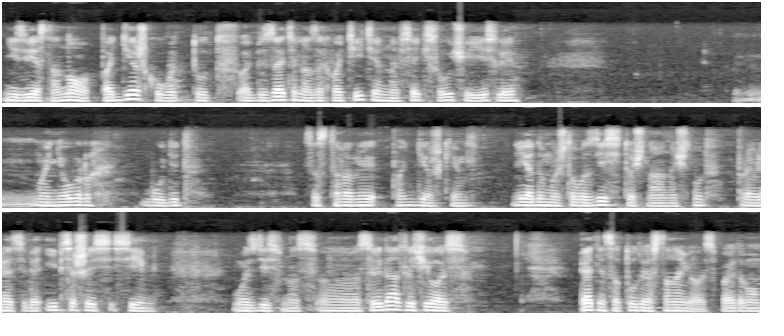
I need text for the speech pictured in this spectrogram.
неизвестно. Но поддержку вот тут обязательно захватите на всякий случай, если маневр будет со стороны поддержки. Я думаю, что вот здесь точно начнут проявлять себя и 56.7. Вот здесь у нас э, среда отличилась. Пятница тут и остановилась. Поэтому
